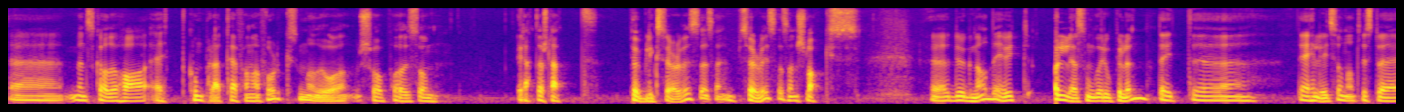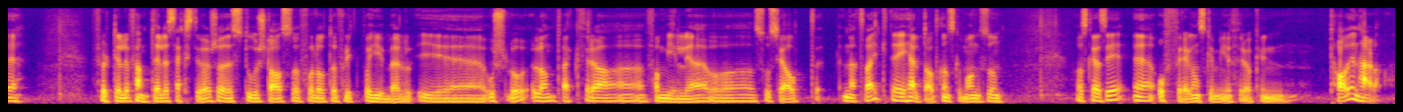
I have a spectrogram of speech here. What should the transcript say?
Men skal du ha et komplett tilfang av folk, så må du òg se på det som rett og slett public service. Altså, service, altså en slags eh, dugnad. Det er jo ikke alle som går opp i lønn. Det er, ikke, eh, det er heller ikke sånn at hvis du er 40 eller 50 eller 60 år, så er det stor stas å få lov til å flytte på hybel i Oslo. Langt vekk fra familie og sosialt nettverk. Det er i hele tatt ganske mange som hva skal jeg si, ofrer ganske mye for å kunne ta den her. da.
